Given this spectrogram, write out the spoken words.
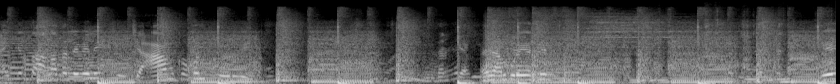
আইটেম তো আলাদা লেভেলেই চলছে, আম কখন পড়বে? এই আম পড়ে গেছে। এই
